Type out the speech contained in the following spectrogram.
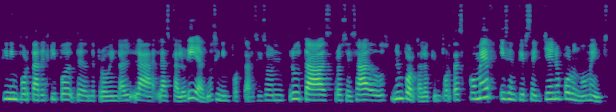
sin importar el tipo de donde provengan las calorías, ¿no? Sin importar si son frutas, procesados, no importa, lo que importa es comer y sentirse lleno por un momento.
